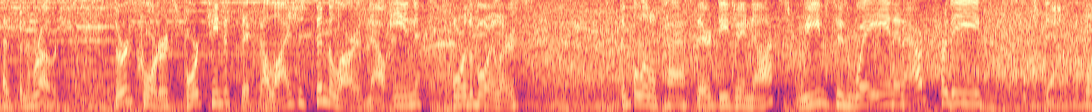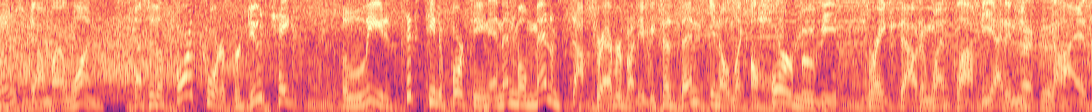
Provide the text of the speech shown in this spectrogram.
has been rowed. Third quarter, it's 14 to 6. Elijah Sindelar is now in for the Boilers. Simple little pass there. DJ Knox weaves his way in and out for the touchdown. The Boilers are down by one. Now to the fourth quarter, Purdue takes the lead at 16 to 14, and then momentum stops for everybody because then, you know, like a horror movie breaks out in West Lafayette in the skies.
